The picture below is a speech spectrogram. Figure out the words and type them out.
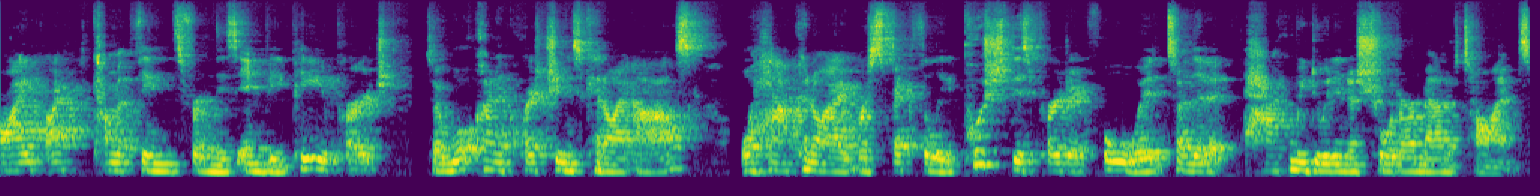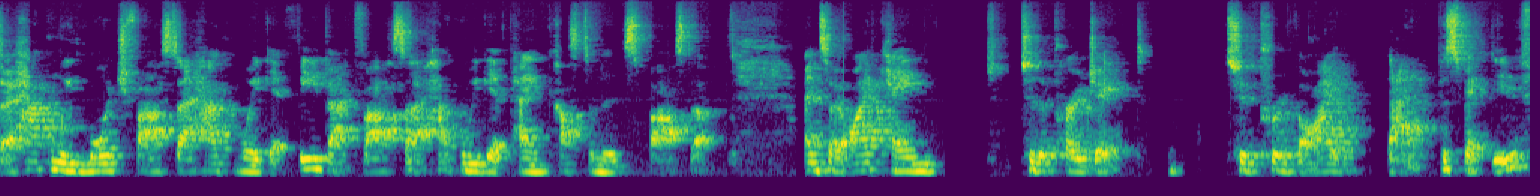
I, I come at things from this MVP approach. So, what kind of questions can I ask? Or how can I respectfully push this project forward so that it, how can we do it in a shorter amount of time? So how can we launch faster? How can we get feedback faster? How can we get paying customers faster? And so I came to the project to provide that perspective.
